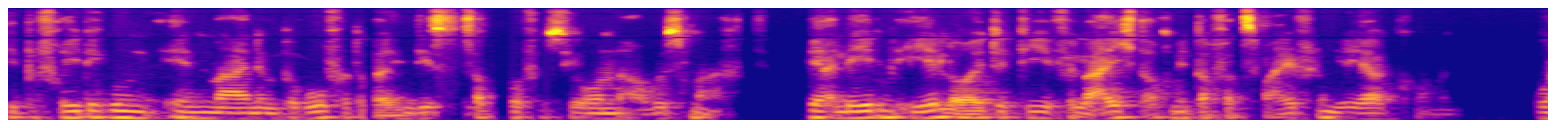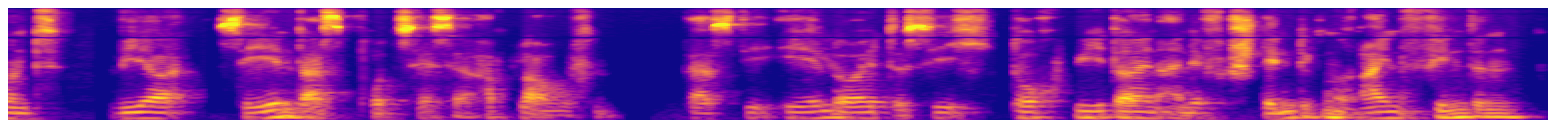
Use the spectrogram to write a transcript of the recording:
die Befriedigung in meinem Beruf oder in dieser Profession ausmacht. Wir erleben Eheleute, die vielleicht auch mit der Verzweiflung hierher kommen. Und wir sehen, dass Prozesse ablaufen, dass die Eheleute sich doch wieder in eine Verständigung reinfinden.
